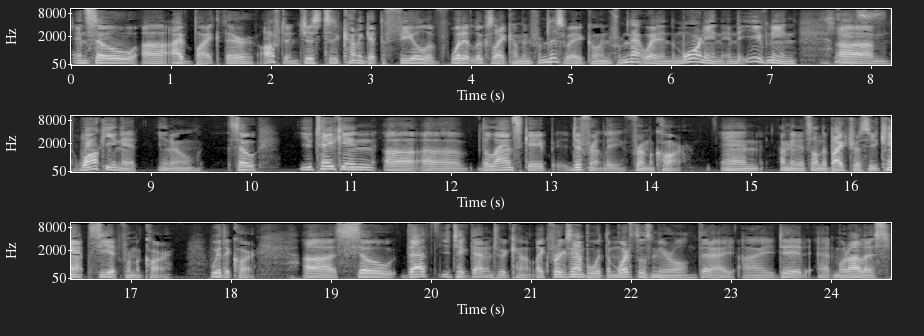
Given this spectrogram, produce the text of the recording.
And so uh, I bike there often just to kind of get the feel of what it looks like coming from this way going from that way in the morning in the evening um, walking it you know. So you take in uh, uh, the landscape differently from a car. And I mean it's on the bike trail so you can't see it from a car with a car. Uh, so that you take that into account. Like for example, with the Muertos mural that I, I did at Morales,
